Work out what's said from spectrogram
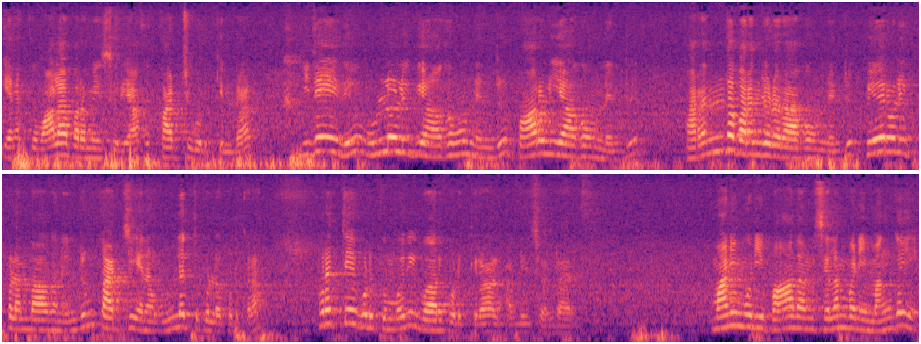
எனக்கு மாலா பரமேஸ்வரியாக காட்சி கொடுக்கின்றாள். இதே இது உள்ளொழுகியாகவும் நின்று பாரொளியாகவும் நின்று பரந்த பரஞ்சுடராகவும் நின்று பேரொளி புலம்பாக நின்றும் காட்சி என உள்ளத்துக்குள்ளே கொடுக்குறாள் புறத்தே கொடுக்கும்போது இவ்வாறு கொடுக்கிறாள் அப்படின்னு சொல்கிறார் மணிமுடி பாதம் சிலம்பணி மங்கை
